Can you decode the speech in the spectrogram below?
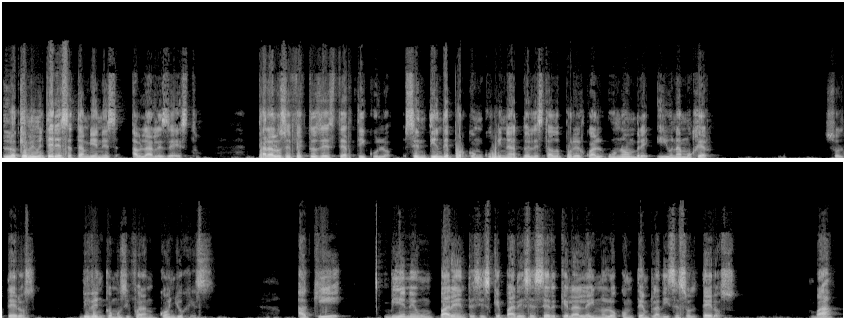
Lo que a mí me interesa también es hablarles de esto. Para los efectos de este artículo, se entiende por concubinato el estado por el cual un hombre y una mujer solteros viven como si fueran cónyuges. Aquí viene un paréntesis que parece ser que la ley no lo contempla, dice solteros. ¿Va?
